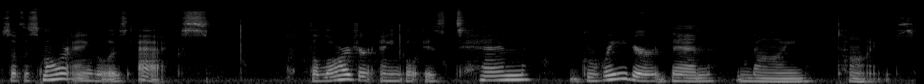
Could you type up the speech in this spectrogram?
So if the smaller angle is x, the larger angle is 10 greater than 9 times.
